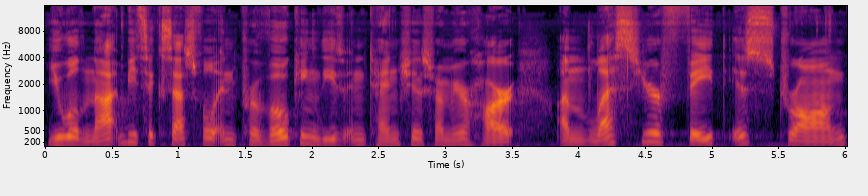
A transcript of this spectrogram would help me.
you will not be successful in provoking these intentions from your heart unless your faith is strong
